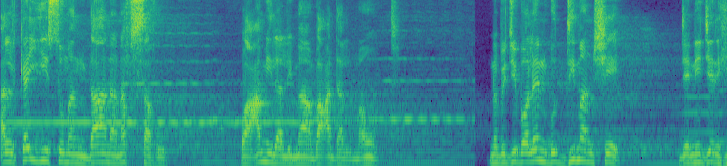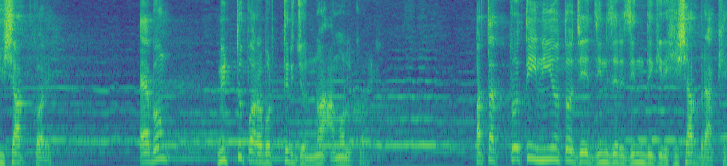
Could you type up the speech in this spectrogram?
আল কাইয়িসু মান দানা নাফসাহু। ওয়া আমিলা লিমা বাদাল মাউত। নবীজি বলেন, বুদ্ধিমান সে যে নিজের হিসাব করে এবং মৃত্যু পরবর্তীর জন্য আমল করে। অর্থাৎ প্রতিনিয়ত যে নিজের জিন্দিগির হিসাব রাখে,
